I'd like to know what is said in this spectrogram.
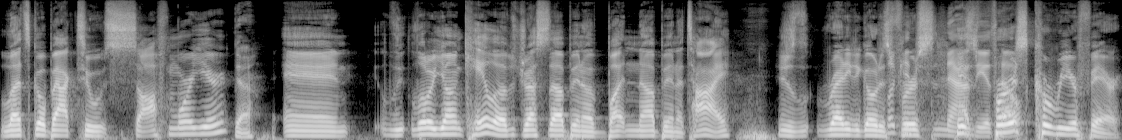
let's go back to sophomore year Yeah. and l- little young Caleb's dressed up in a button up and a tie. He's just ready to go to his Looking first his as hell. first career fair.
